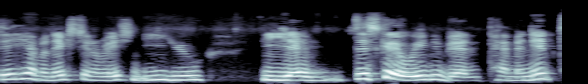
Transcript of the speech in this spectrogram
det her med Next Generation EU, ja, øh, det skal jo egentlig være en permanent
